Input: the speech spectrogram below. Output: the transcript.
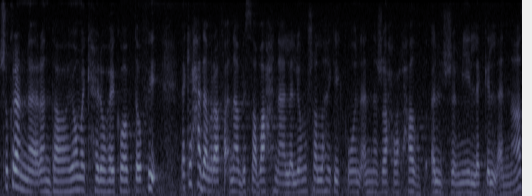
شكرا رندا. يومك حلو هيك وبالتوفيق لكل حدا مرافقنا بصباحنا لليوم. إن شاء الله هيك يكون النجاح والحظ الجميل لكل الناس.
